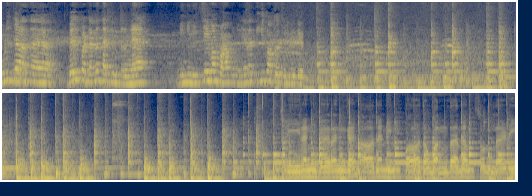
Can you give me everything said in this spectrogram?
முடிஞ்ச அந்த பெல் பட்டனை தட்டி விட்டுருங்க. நீங்க நிச்சயமா பார்க்கணும். ஏன்னா தீபாக்க சொல்லியிருக்கேன். ரங்கநாதனின் பாதம் வந்தனம் சொல்லடி.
